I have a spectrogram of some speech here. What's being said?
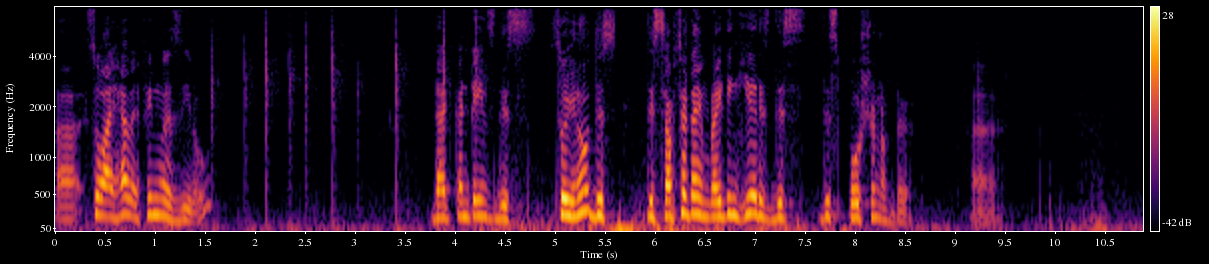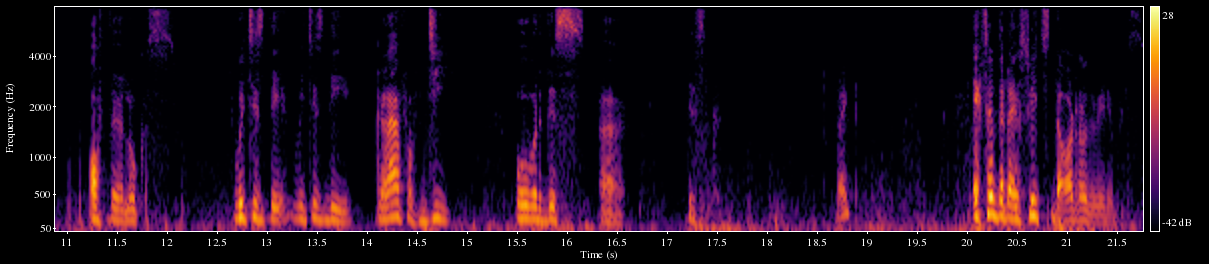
uh, so I have f inverse 0 that contains this. So you know this this subset I am writing here is this this portion of the uh, of the locus which is the which is the graph of G over this uh, disk right? Except that I have switched the order of the variables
